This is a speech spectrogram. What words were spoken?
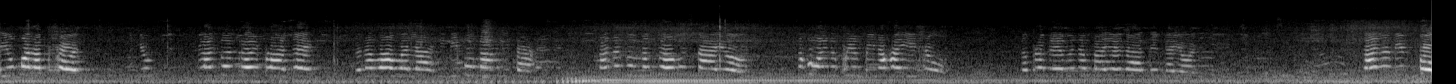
ay yung corruption, yung flood control project na nawawala, hindi po makita. Sana po mag-focus tayo sa kung ano po yung pinaka-issue na problema ng bayan natin ngayon. Sana din po,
